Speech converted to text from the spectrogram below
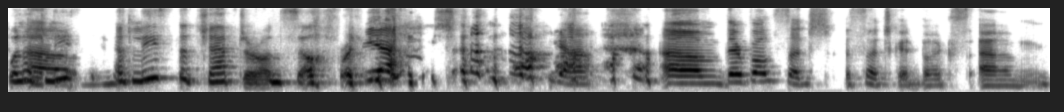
well at least Um, at least the chapter on self Yeah. yeah. Um they're both such such good books um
